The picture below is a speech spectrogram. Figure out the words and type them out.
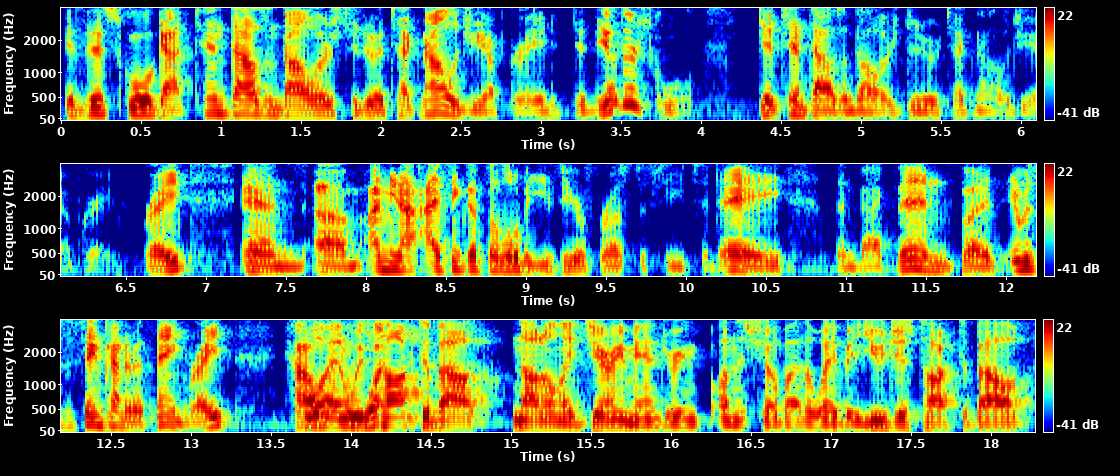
if this school got $10,000 to do a technology upgrade did the other school get $10,000 to do a technology upgrade right? And um, i mean I, I think that's a little bit easier for us to see today than back then but it was the same kind of a thing right? How well, and we've what, talked about not only gerrymandering on the show by the way but you just talked about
